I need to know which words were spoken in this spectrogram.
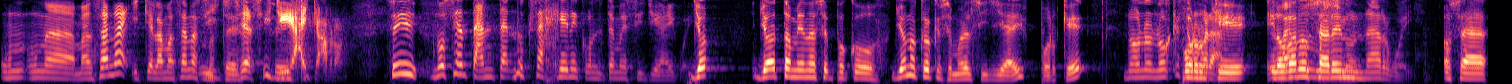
un- una manzana y que la manzana sí esté, sea sí. CGI, cabrón. sí. No sean tan, tan- no exageren con el tema de CGI, güey. Yo, yo también hace poco, yo no creo que se muera el CGI. ¿Por qué? No, no, no que se muera. Porque Eh, lo va van a usar en... güey. O sea,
